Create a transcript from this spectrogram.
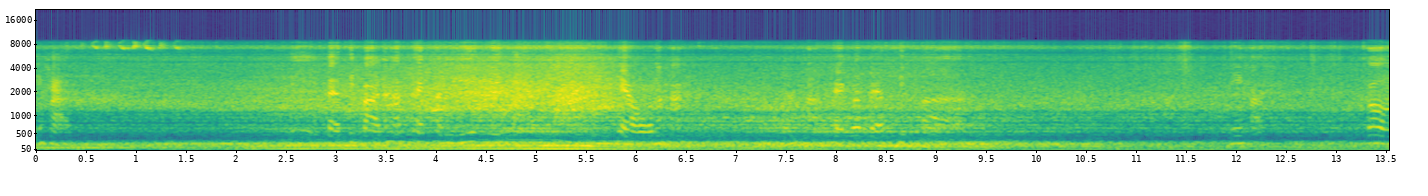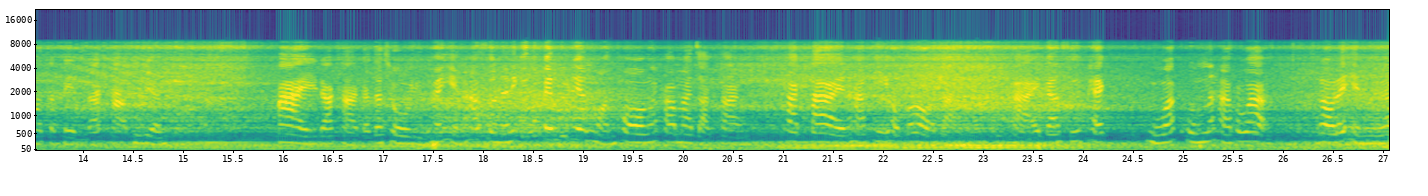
นี่ค่ะนี่80 บาทนะคะแพ็คคันนี้มีสามแถวนะคะนะคะแพ็คละ 80 บาท นี่ค่ะ ก็จะเป็นราคาทุเรียนป้ายราคาก็จะโชว์อยู่ให้เห็นนะคะส่วนอันนี้ก็จะเป็นทุเรียนหมอนทองนะคะมาจากทางภาคใต้นะคะที่เขาก็จะขายการซื้อแพ็คหนูว่าคุ้มนะคะ เพราะว่าเราได้เห็นเนื้อ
